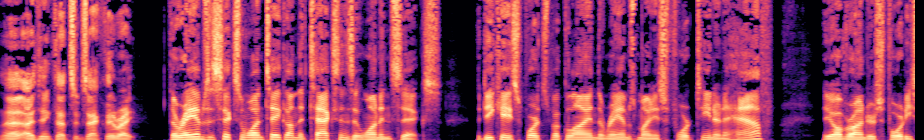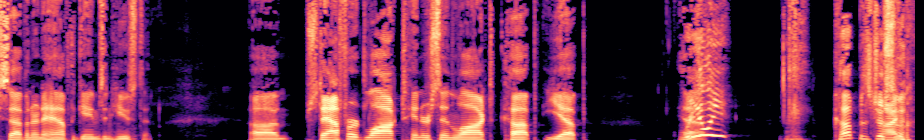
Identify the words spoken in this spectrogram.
I I think that's exactly right. The Rams at six and one take on the Texans at one and six. The DK Sportsbook line: the Rams minus 14 and a half. The over under is 47 and a half. The game's in Houston. Um, Stafford locked, Henderson locked, Kupp, yep. Uh, Really? Kupp is just. I,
